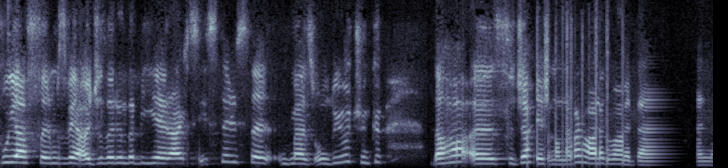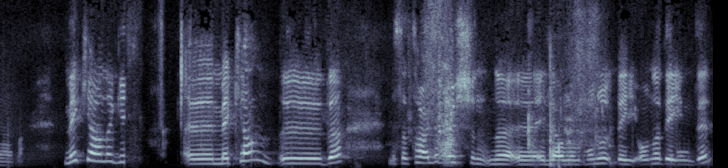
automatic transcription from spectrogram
bu yaslarımız veya acılarında bir hiyerarşisi ister istemez oluyor. Çünkü daha e, sıcak yaşananlar var, hala devam edenler var. Mekana e, mekan e, mesela tarla başını e, ele alalım. Onu de, ona değindin.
